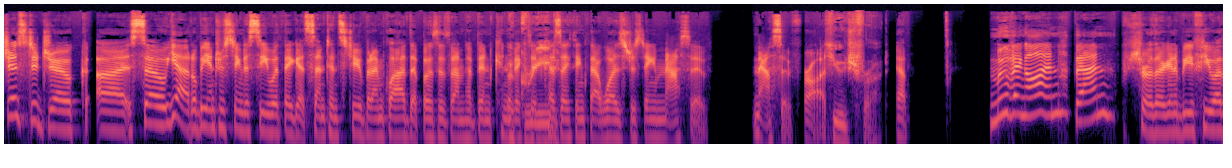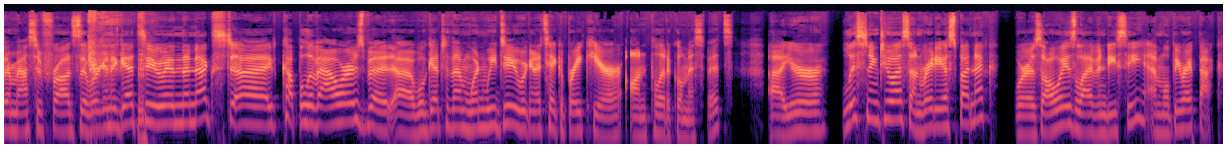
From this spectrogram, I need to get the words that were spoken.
Just a joke. Uh, so, yeah, it'll be interesting to see what they get sentenced to, but I'm glad that both of them have been convicted because I think that was just a massive, massive fraud. Huge fraud. Moving on, then, sure, there are going to be a few other massive frauds that we're going to get to in the next uh, couple of hours, but uh, we'll get to them when we do. We're going to take a break here on Political Misfits. Uh, you're listening to us on Radio Sputnik. We're, as always, live in DC, and we'll be right back.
